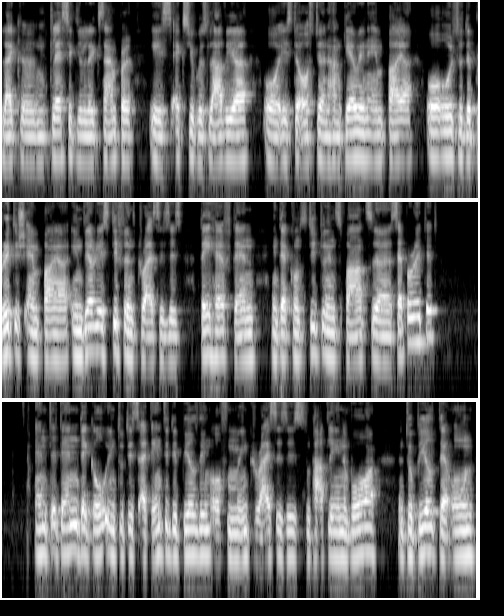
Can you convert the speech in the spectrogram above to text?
like a um, classical example is ex-Yugoslavia or is the Austrian-Hungarian Empire or also the British Empire in various different crises they have then in their constituent parts uh, separated and then they go into this identity building, often in crises, partly in war, and to build their own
